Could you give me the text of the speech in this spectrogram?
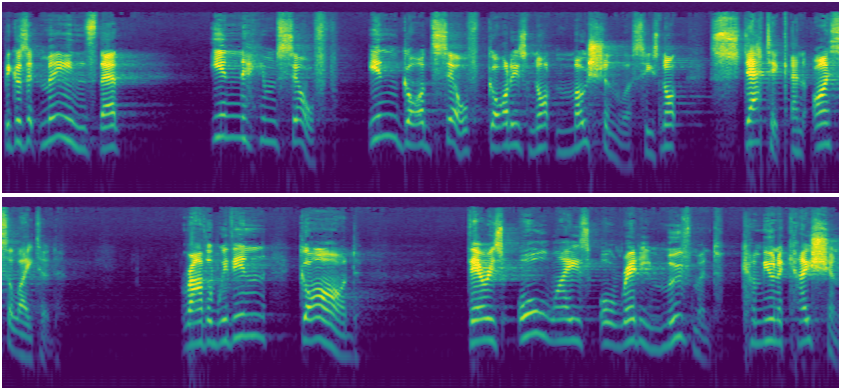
Because it means that in himself, in God's self, God is not motionless. He's not static and isolated. Rather, within God, there is always already movement, communication,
